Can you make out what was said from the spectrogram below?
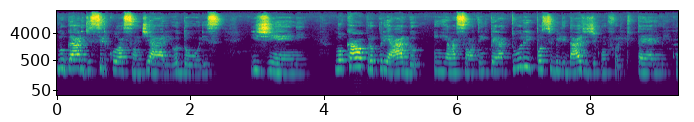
lugar de circulação de ar e odores, higiene, local apropriado em relação à temperatura e possibilidade de conforto térmico,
